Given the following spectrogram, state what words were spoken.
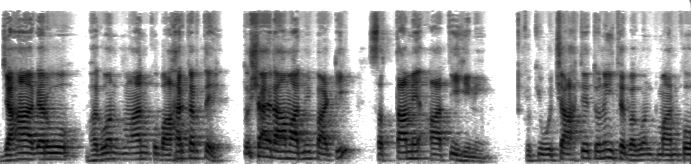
जहाँ अगर वो भगवंत मान को बाहर करते तो शायद आम आदमी पार्टी सत्ता में आती ही नहीं, क्योंकि वो चाहते तो नहीं थे भगवंत मान को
